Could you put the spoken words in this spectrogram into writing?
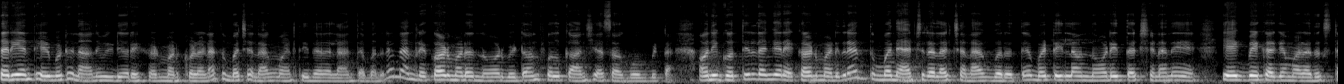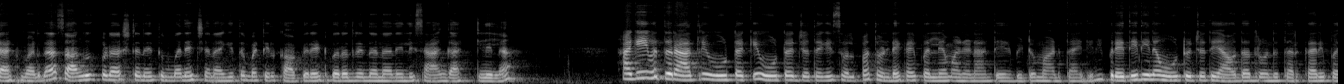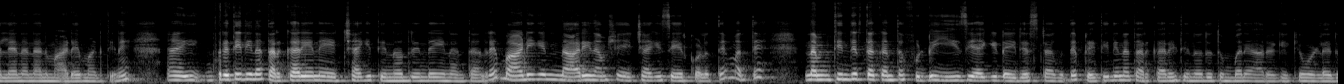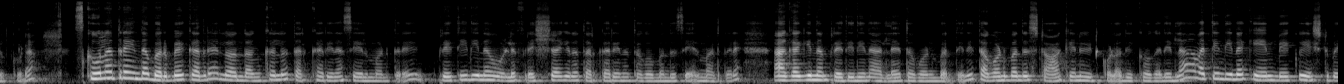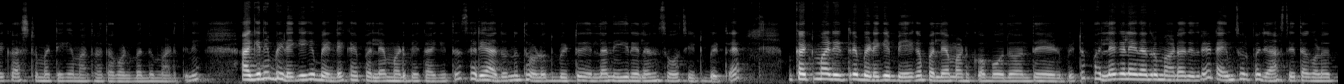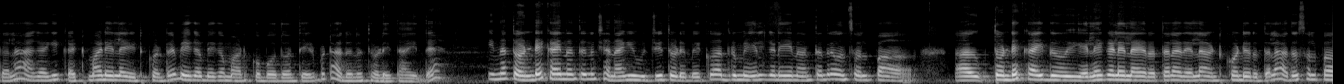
ಸರಿ ಅಂತ ಹೇಳ್ಬಿಟ್ಟು ನಾನು ವಿಡಿಯೋ ರೆಕಾರ್ಡ್ ಮಾಡ್ಕೊಳ್ಳೋಣ, ತುಂಬ ಚೆನ್ನಾಗಿ ಮಾಡ್ತಿದ್ದಾನಲ್ಲ ಅಂತ ಬಂದರೆ ನಾನು ರೆಕಾರ್ಡ್ ಮಾಡೋದು ನೋಡಿಬಿಟ್ಟು ಅವ್ನು ಫುಲ್ ಕಾನ್ಷಿಯಸ್ ಆಗಿ ಹೋಗ್ಬಿಟ್ಟ. ಅವನಿಗೆ ಗೊತ್ತಿಲ್ಲದಂಗೆ ರೆಕಾರ್ಡ್ ಮಾಡಿದರೆ ಅದು ತುಂಬ ನ್ಯಾಚುರಲಾಗಿ ಚೆನ್ನಾಗಿ ಬರುತ್ತೆ ಬಟ್ ಇಲ್ಲ ಅವ್ನು ನೋಡಿದ ತಕ್ಷಣವೇ ಹೇಗೆ ಬೇಕಾಗೆ ಮಾಡೋದಕ್ಕೆ ಸ್ಟಾರ್ಟ್ ಮಾಡ್ದೆ. ಸಾಂಗು ಕೂಡ ಅಷ್ಟೇ ತುಂಬಾ ಚೆನ್ನಾಗಿತ್ತು ಬಟ್ ಇಲ್ಲಿ ಕಾಪಿರೈಟ್ ಬರೋದ್ರಿಂದ ನಾನು ಇಲ್ಲಿ ಸಾಂಗ್ ಹಾಕಲಿಲ್ಲ. ಹಾಗೆ ಇವತ್ತು ರಾತ್ರಿ ಊಟಕ್ಕೆ ಊಟದ ಜೊತೆಗೆ ಸ್ವಲ್ಪ ತೊಂಡೆಕಾಯಿ ಪಲ್ಯ ಮಾಡೋಣ ಅಂತ ಹೇಳ್ಬಿಟ್ಟು ಮಾಡ್ತಾ ಇದ್ದೀನಿ. ಪ್ರತಿದಿನ ಊಟದ ಜೊತೆ ಯಾವುದಾದ್ರೂ ಒಂದು ತರಕಾರಿ ಪಲ್ಯನ ನಾನು ಮಾಡೇ ಮಾಡ್ತೀನಿ. ಪ್ರತಿದಿನ ತರಕಾರಿಯನ್ನೇ ಹೆಚ್ಚಾಗಿ ತಿನ್ನೋದ್ರಿಂದ ಏನಂತ ಅಂದರೆ ಬಾಡಿಗೆ ನಾರಿನಾಂಶ ಹೆಚ್ಚಾಗಿ ಸೇರಿಕೊಳ್ಳುತ್ತೆ ಮತ್ತು ನಮ್ಮ ತಿಂದಿರ್ತಕ್ಕಂಥ ಫುಡ್ಡು ಈಸಿಯಾಗಿ ಡೈಜೆಸ್ಟ್ ಆಗುತ್ತೆ. ಪ್ರತಿದಿನ ತರಕಾರಿ ತಿನ್ನೋದು ತುಂಬಾ ಆರೋಗ್ಯಕ್ಕೆ ಒಳ್ಳೆಯದು ಕೂಡ. ಸ್ಕೂಲ್ ಹತ್ರದಿಂದ ಬರಬೇಕಾದ್ರೆ ಅಲ್ಲೊಂದು ಅಂಕಲು ತರಕಾರಿನ ಸೇಲ್ ಮಾಡ್ತಾರೆ. ಪ್ರತಿದಿನ ಒಳ್ಳೆ ಫ್ರೆಶ್ ಆಗಿರೋ ತರಕಾರಿನ ತೊಗೊಬಂದು ಸೇಲ್ ಮಾಡ್ತಾರೆ. ಹಾಗಾಗಿ ನಾನು ಪ್ರತಿದಿನ ಅಲ್ಲೇ ತೊಗೊಂಡು ಬರ್ತೀನಿ. ತೊಗೊಂಡು ಬಂದು ಸ್ಟಾಕ್ ಏನು ಇಟ್ಕೊಳ್ಳೋದಕ್ಕೆ ಹೋಗೋದಿಲ್ಲ. ಅವತ್ತಿನ ದಿನಕ್ಕೆ ಏನು ಬೇಕು, ಎಷ್ಟು ಬೇಕೋ ಅಷ್ಟರ ಮಟ್ಟಿಗೆ ಮಾತ್ರ ತೊಗೊಂಡು ಬಂದು ಮಾಡ್ತೀನಿ. ಹಾಗೆಯೇ ಬೆಳಗ್ಗೆಗೆ ಬೆಂಡೆಕಾಯಿ ಪಲ್ಯ ಮಾಡಬೇಕಾಗಿತ್ತು. ಸರಿ, ಅದನ್ನು ತೊಳೆದ್ಬಿಟ್ಟು ಎಲ್ಲ ನೀರೆಲ್ಲನೂ ಸೋಸಿ ಇಟ್ಬಿಟ್ರೆ ಕಟ್ ಮಾಡಿಟ್ರೆ ಬೆಳಗ್ಗೆ ಬೇಗ ಪಲ್ಯ ಮಾಡ್ಕೋಬೋದು ಅಂತ ಹೇಳ್ಬಿಟ್ಟು, ಪಲ್ಯಗಳೇನಾದರೂ ಮಾಡೋದಿದ್ರೆ ಟೈಮ್ ಸ್ವಲ್ಪ ಜಾಸ್ತಿ ತಗೊಳುತ್ತಲ್ಲ, ಹಾಗಾಗಿ ಕಟ್ ಮಾಡಿ ಎಲ್ಲ ಇಟ್ಕೊಂಡ್ರೆ ಬೇಗ ಬೇಗ ಮಾಡ್ಕೋಬೋದು ಅಂತ ಹೇಳ್ಬಿಟ್ಟು ಅದನ್ನು ತೊಳಿತಾ ಇದ್ದೆ. ಇನ್ನು ತೊಂಡೆಕಾಯಿನಂತೂ ಚೆನ್ನಾಗಿ ಉಜ್ಜಿ ತೊಳಿಬೇಕು. ಅದ್ರ ಮೇಲ್ಗಡೆ ಏನು ಅಂತಂದರೆ ಒಂದು ಸ್ವಲ್ಪ ತೊಂಡೆಕಾಯ್ದು ಎಲೆಗಳೆಲ್ಲ ಇರುತ್ತಲ್ಲ, ಅದೆಲ್ಲ ಅಂಟ್ಕೊಂಡಿರುತ್ತಲ್ಲ, ಅದು ಸ್ವಲ್ಪ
